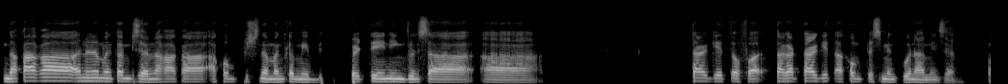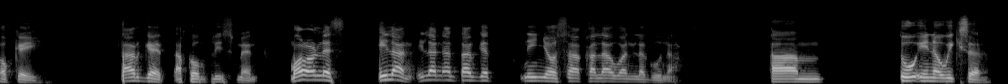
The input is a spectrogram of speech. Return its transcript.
Nakaka ano naman kami sir, nakaka-accomplish naman kami pertaining dun sa ah, target of ah, tar- target accomplishment po namin sir. Okay. Target accomplishment. More or less, ilan? Ilan ang target ninyo sa Kalawan, Laguna? Um, two in a week, sir.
